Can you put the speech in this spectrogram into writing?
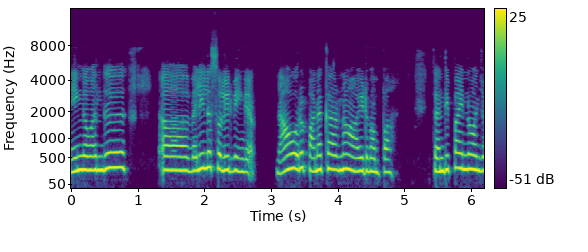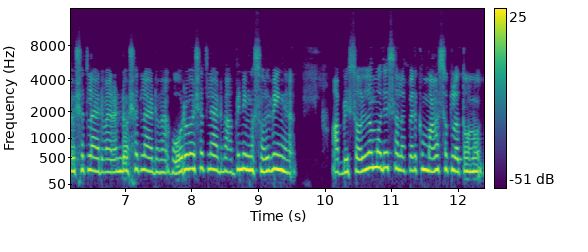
நீங்க வந்து ஆஹ், வெளியில சொல்லிடுவீங்க. நான் ஒரு பணக்காரனா ஆயிடுவேன்ப்பா. கண்டிப்பா இன்னும் அஞ்சு வருஷத்துல ஆயிடுவேன் ரெண்டு வருஷத்துல ஆயிடுவேன் ஒரு வருஷத்துல ஆயிடுவேன் அப்படின்னு நீங்க சொல்வீங்க. அப்படி சொல்லும் போதே சில பேருக்கு மனசுக்குள்ள தோணும்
